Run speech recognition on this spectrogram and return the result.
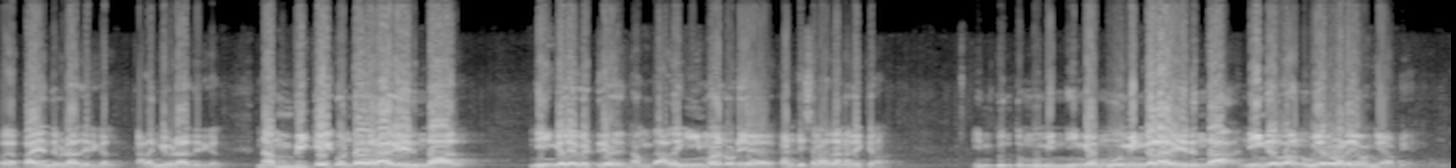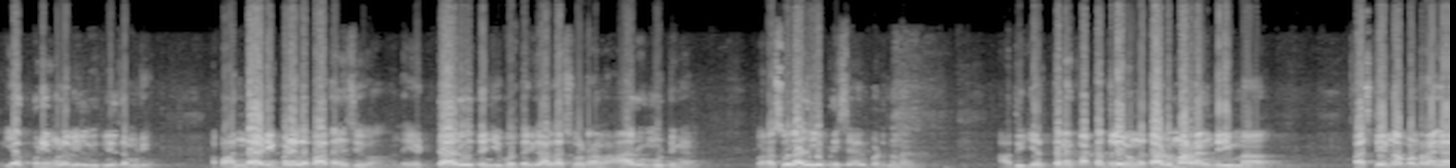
பயந்து விடாதீர்கள் கலங்கி விடாதீர்கள். நம்பிக்கை கொண்டவராக இருந்தால் நீங்களே வெற்றி நம் நம்பி அதை ஈமானுடைய கண்டிஷனாக அதானே வைக்கிறான். இன்குந்து மூமின். நீங்கள் மூமின்களாக இருந்தால் நீங்கள் தான் உயர்வடையவங்க அப்படின்னு எப்படி உங்களை வீழ் வீழ்த்த முடியும்? அப்போ அந்த அடிப்படையில் பார்த்தோன்னு வச்சுக்கோ அந்த எட்டு அறுபத்தஞ்சு பொறுத்த வரைக்கும் எல்லாம் சொல்கிறாங்க ஆர்வம் மூட்டுங்க இப்போ ரசூல் அது எப்படி செயல்படுத்தினாங்க? அது எத்தனை கட்டத்தில் இவங்க தடுமாறுறாங்க தெரியுமா? ஃபஸ்ட்டு என்ன பண்ணுறாங்க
